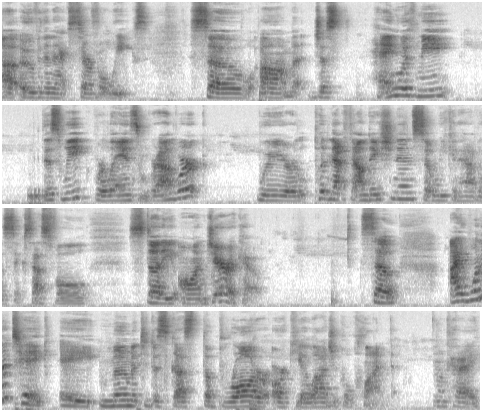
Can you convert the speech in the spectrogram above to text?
uh, over the next several weeks. So um, just hang with me. This week we're laying some groundwork. We're putting that foundation in so we can have a successful study on Jericho. So I want to take a moment to discuss the broader archaeological climate. Okay,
